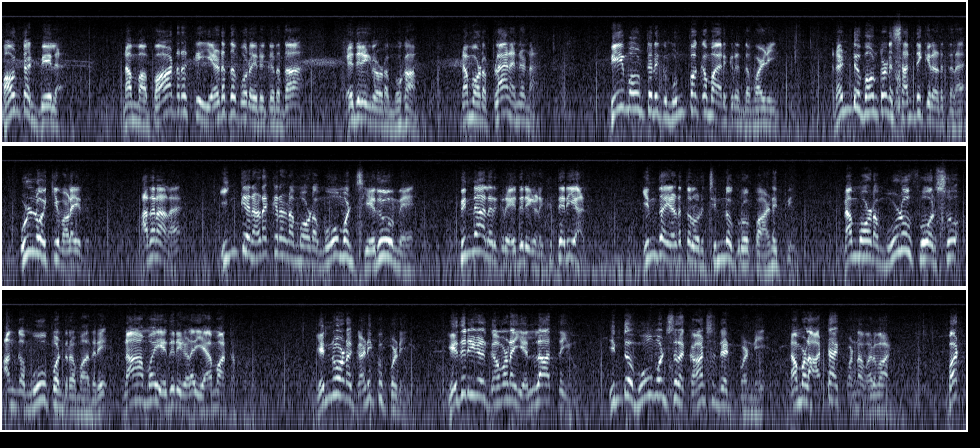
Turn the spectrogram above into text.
mountain பில நம்ம பார்டருக்கு இடதுபுறம் இருக்கிறதா எதிரிகளோட முகாம். நம்மோட பிளான் என்னன்னா பி மவுண்டனுக்கு முன்பக்கமா இருக்கிற இந்த வழி ரெண்டு மவுண்டோட சந்திக்கிற இடத்துல உள்நோக்கி வளையுது. அதனால இங்க நடக்கிற நம்மோட மூவ்மெண்ட்ஸ் எதுவுமே பின்னால் இருக்கிற எதிரிகளுக்கு தெரியாது. இந்த இடத்துல ஒரு சின்ன குரூப் அனுப்பி நம்மளோட முழு ஃபோர்ஸும் அங்க மூவ் பண்ற மாதிரி நாம எதிரிகளை ஏமாற்ற போறோம் என்னோட கணிப்புப்படி எதிரிகள் கவனம் எல்லாத்தையும் இந்த மூவ்மெண்ட்ஸ்ல கான்சென்ட்ரேட் பண்ணி நம்மள அட்டாக் பண்ண வருவாங்க. பட்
